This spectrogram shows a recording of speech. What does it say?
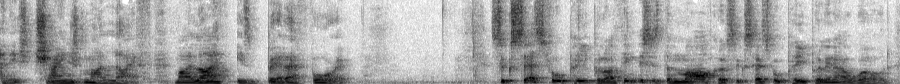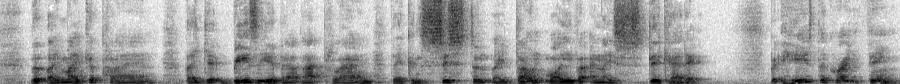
and it's changed my life. My life is better for it. Successful people, I think this is the mark of successful people in our world that they make a plan, they get busy about that plan, they're consistent, they don't waver, and they stick at it. But here's the great thing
